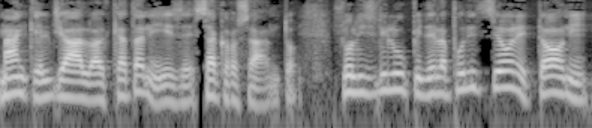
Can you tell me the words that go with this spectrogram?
ma anche il giallo al catanese sacrosanto. Sugli sviluppi della punizione, Toni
